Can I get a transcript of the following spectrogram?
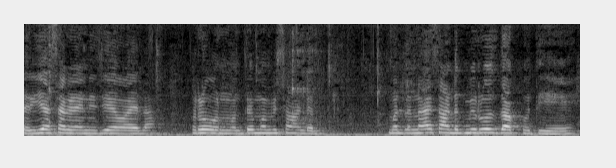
तर या सगळ्यांनी जेवायला. रोहन म्हणतोय मग मी सांडल. म्हटलं नाही सांडत मी रोज दाखवते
